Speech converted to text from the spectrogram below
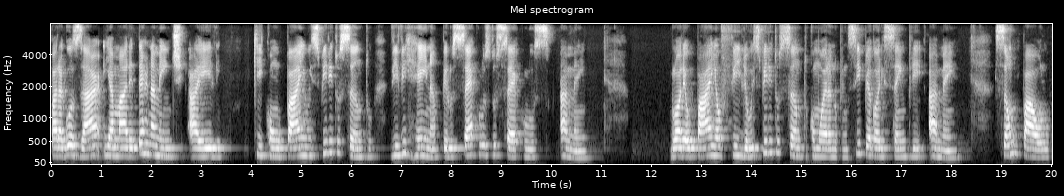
para gozar e amar eternamente a Ele, que com o Pai e o Espírito Santo vive e reina pelos séculos dos séculos. Amém. Glória ao Pai, ao Filho, ao Espírito Santo, como era no princípio, agora e sempre. Amém. São Paulo,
